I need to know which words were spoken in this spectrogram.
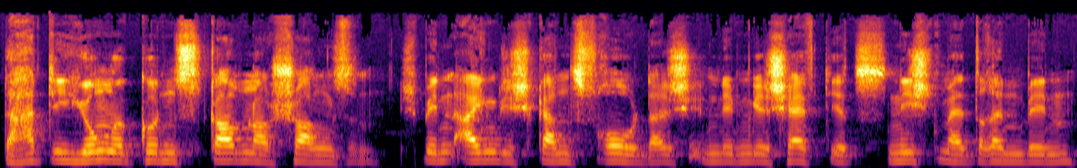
Da hat die junge Kunst kaum noch Chancen. Ich bin eigentlich ganz froh, dass ich in dem Geschäft jetzt nicht mehr drin bin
